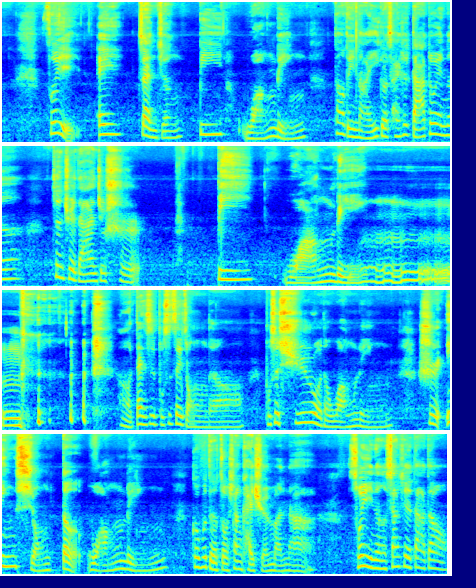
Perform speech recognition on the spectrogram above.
所以 A 战争，B 亡灵，到底哪一个才是答对呢？正确答案就是 B 亡灵。哦，但是不是这种的哦。不是虚弱的亡灵，是英雄的亡灵，怪不得走向凯旋门呐、啊。所以呢，香榭大道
